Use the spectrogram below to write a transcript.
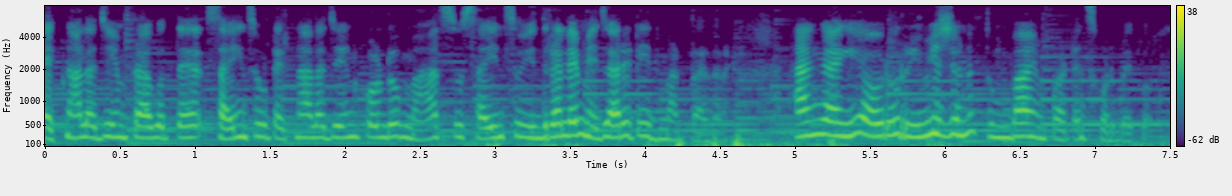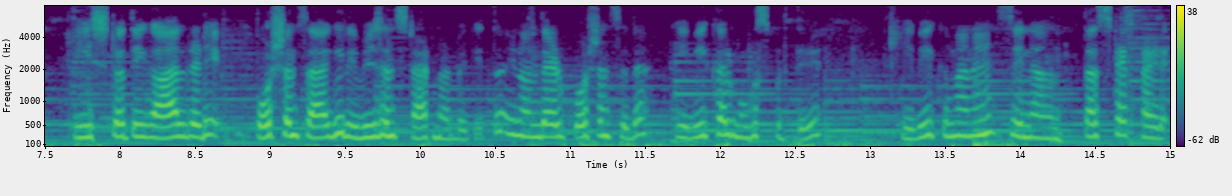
ಟೆಕ್ನಾಲಜಿ ಇಂಪ್ರೂವ್ ಆಗುತ್ತೆ ಸೈನ್ಸು ಟೆಕ್ನಾಲಜಿ ಅಂದ್ಕೊಂಡು ಮ್ಯಾಥ್ಸು ಸೈನ್ಸು ಇದರಲ್ಲೇ ಮೆಜಾರಿಟಿ ಇದು ಮಾಡ್ತಾ ಇದ್ದಾರೆ ಹಾಗಾಗಿ ಅವರು ರಿವಿಷನ್ ತುಂಬ ಇಂಪಾರ್ಟೆನ್ಸ್ ಕೊಡಬೇಕು. ಇಷ್ಟೊತ್ತಿಗೆ ಆಲ್ರೆಡಿ ಪೋರ್ಷನ್ಸ್ ಆಗಿ ರಿವಿಷನ್ ಸ್ಟಾರ್ಟ್ ಮಾಡಬೇಕಿತ್ತು. ಇನ್ನೊಂದೆರಡು ಪೋರ್ಷನ್ಸ್ ಇದೆ. ಈ ವೀಕಲ್ಲಿ ಮುಗಿಸ್ಬಿಡ್ತೀವಿ. ಈ ವೀಕ್ ಮೀನ್ಸ್ ಇನ್ನು ತರ್ಸ್ಡೇ ಫ್ರೈಡೆ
